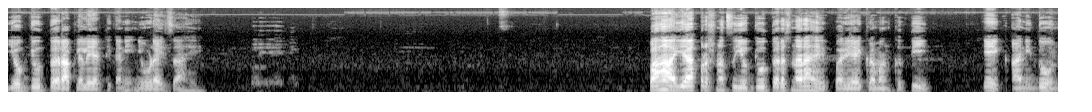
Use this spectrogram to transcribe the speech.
योग्य उत्तर आपल्याला या ठिकाणी निवडायचं आहे. पहा या प्रश्नाचं योग्य उत्तर असणार आहे. पर्याय क्रमांक तीन एक आणि दोन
